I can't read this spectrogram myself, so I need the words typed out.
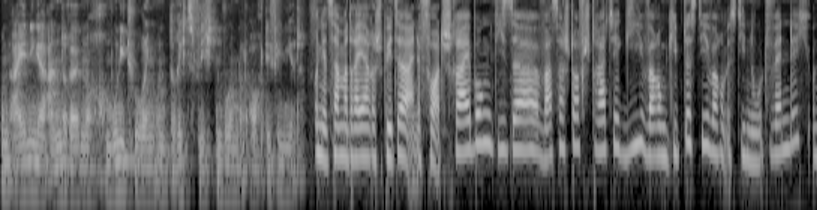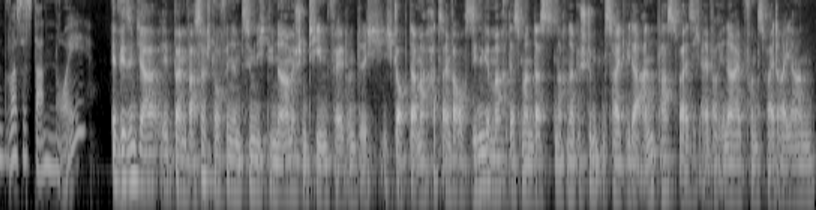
und einige andere noch Monitoring- und Berichtspflichten wurden dort auch definiert. Und jetzt haben wir drei Jahre später eine Fortschreibung dieser Wasserstoffstrategie. Warum gibt es die? Warum ist die notwendig? Und was ist da neu? Wir sind ja beim Wasserstoff in einem ziemlich dynamischen Teamfeld und ich, ich glaube, da hat es einfach auch Sinn gemacht, dass man das nach einer bestimmten Zeit wieder anpasst, weil sich einfach innerhalb von zwei, drei Jahren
